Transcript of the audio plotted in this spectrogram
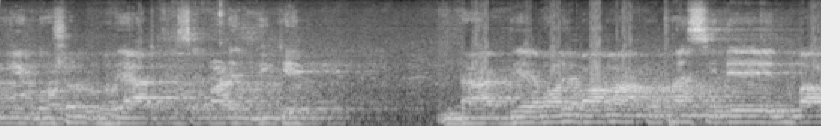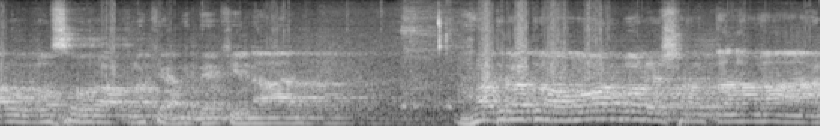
নিয়ে গোসল করে আসতেছে বাড়ির দিকে। ডাক দিয়ে বলে, বাবা, কোথায় ছিলেন? বারো বছর আপনাকে আমি দেখি না হযরত ওমর বলে, সন্তান আমার,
